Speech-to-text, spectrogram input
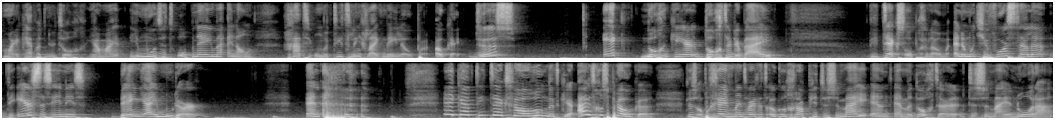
maar ik heb het nu toch? Ja, maar je moet het opnemen en dan gaat die ondertiteling gelijk meelopen. Oké, dus ik nog een keer, dochter erbij, die tekst opgenomen. En dan moet je je voorstellen, de eerste zin is, ben jij moeder? En ik heb die tekst wel honderd keer uitgesproken. Dus op een gegeven moment werd het ook een grapje tussen mij en, en mijn dochter, tussen mij en Nora.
